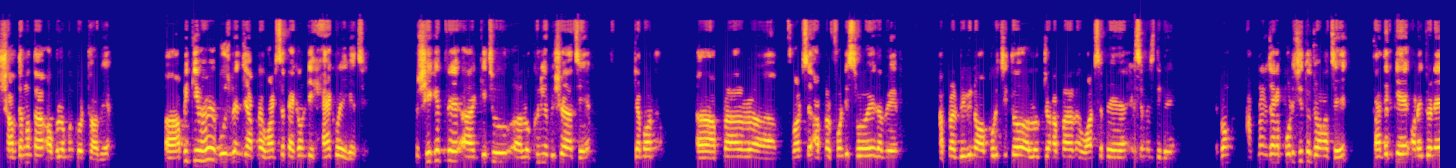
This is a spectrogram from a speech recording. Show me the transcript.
সাবধানতা অবলম্বন করতে হবে। আপনি কীভাবে বুঝবেন যে আপনার হোয়াটসঅ্যাপ অ্যাকাউন্টটি হ্যাক হয়ে গেছে? তো সেক্ষেত্রে কিছু লক্ষণীয় বিষয় আছে। যেমন আপনার হোয়াটসঅ্যাপ আপনার ফোনটি স্লো হয়ে যাবে, আপনার বিভিন্ন অপরিচিত লোকজন আপনার হোয়াটসঅ্যাপে এস এম এস দিবে এবং আপনার যারা পরিচিত জন আছে, তাদেরকে অনেকজনে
